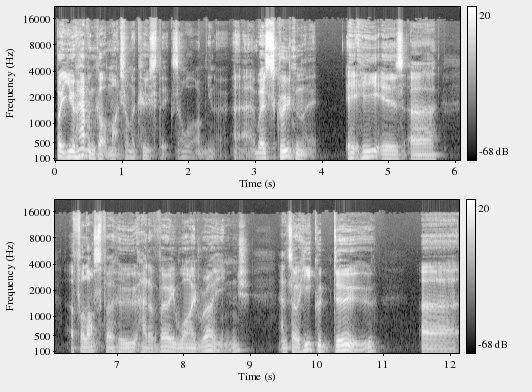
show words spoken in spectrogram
but you haven't got much on acoustics, or, you know, uh, whereas Scruton, he- he is a, a philosopher who had a very wide range. And so he could do uh,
